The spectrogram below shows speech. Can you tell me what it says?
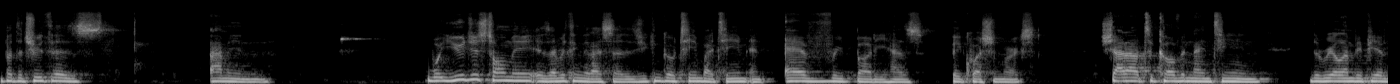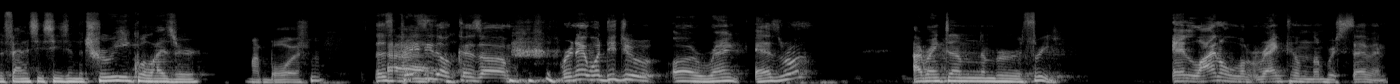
but the truth is, I mean, what you just told me is everything that I said is you can go team by team and everybody has big question marks. Shout out to COVID 19, the real MVP of the fantasy season, the true equalizer. my boy. That's Uh, crazy though, because um, Renee, what did you uh, rank Ezra? I ranked him number three. And Lionel ranked him number seven.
